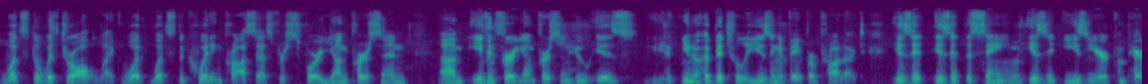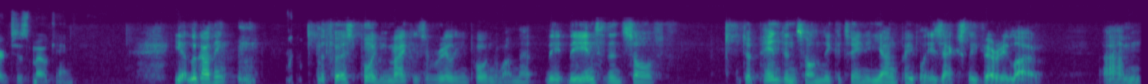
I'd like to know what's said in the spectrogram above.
what's the withdrawal like? What what's the quitting process for for a young person? Um, even for a young person who is you know habitually using a vapor product is it is it the same is it easier compared to smoking yeah, look, I think the first point you make is a really important one that the, the incidence of dependence on nicotine in young people is actually very low. Um,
